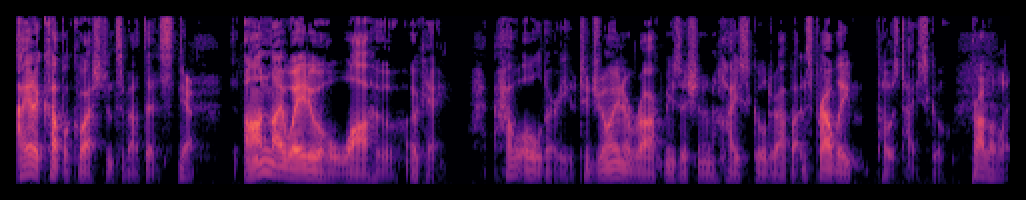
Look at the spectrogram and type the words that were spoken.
I had a couple questions about this. yeah, On my way to Oahu. Okay. How old are you to join a rock musician in high school dropout? It's probably post high school probably.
